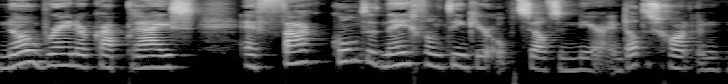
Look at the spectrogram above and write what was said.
no-brainer qua prijs. En vaak komt het 9 van de 10 keer op hetzelfde neer. En dat is gewoon een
